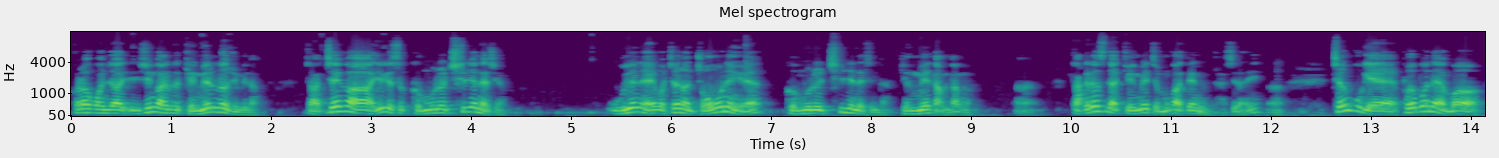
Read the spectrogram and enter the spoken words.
그러고 이제 여신관리부에서 경매를 넣어줍니다. 자, 제가 여기서 근무를 7년 했어요. 우리은행 아니고 저는 종은행에 근무를 7년 했습니다. 경매 담당만. 어. 자, 그래서 이제 경매 전문가가 된 겁니다. 사실은. 어. 전국에 법원에 뭐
